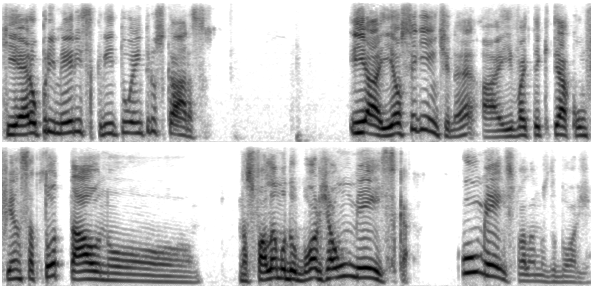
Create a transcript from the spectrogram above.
que era o primeiro inscrito entre os caras. E aí é o seguinte, né? Aí vai ter que ter a confiança total no. Nós falamos do Borja há um mês, cara. Um mês falamos do Borja.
